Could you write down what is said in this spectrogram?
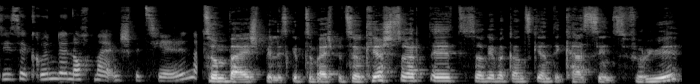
diese Gründe nochmal im Speziellen? Zum Beispiel, es gibt zum Beispiel zur Kirschsorte, sage ich aber ganz gern, die Cassins Frühe.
